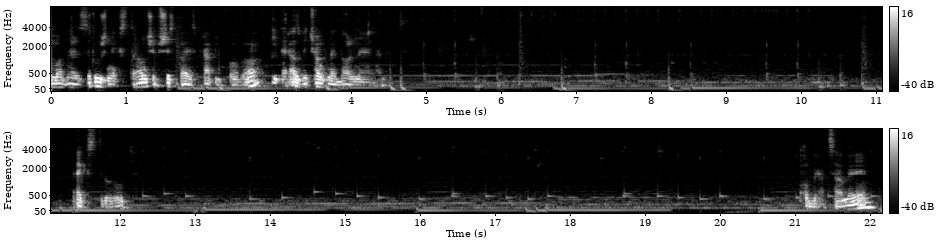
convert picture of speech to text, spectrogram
model z różnych stron, czy wszystko jest prawidłowo i teraz wyciągnę dolny element. Extrude. Obracamy.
